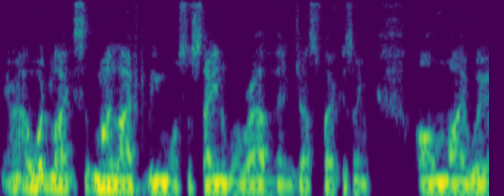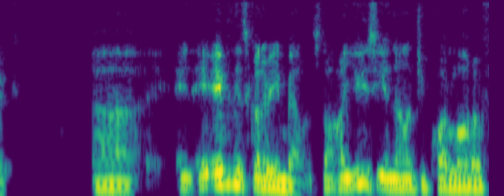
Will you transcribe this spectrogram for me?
You know, I would like my life to be more sustainable rather than just focusing on my work. Uh, everything's got to be in balance. Now, I use the analogy quite a lot of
